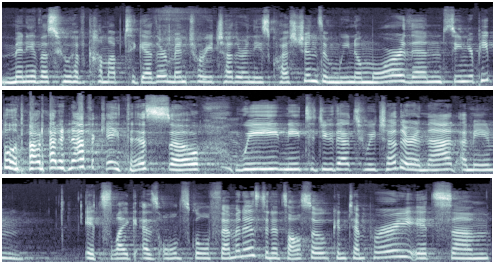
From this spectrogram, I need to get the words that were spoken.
many of us who have come up together mentor each other in these questions, and we know more than senior people about how to navigate this. So we need to do that to each other, and that, I mean it's like as old school feminist and it's also contemporary. It's um,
